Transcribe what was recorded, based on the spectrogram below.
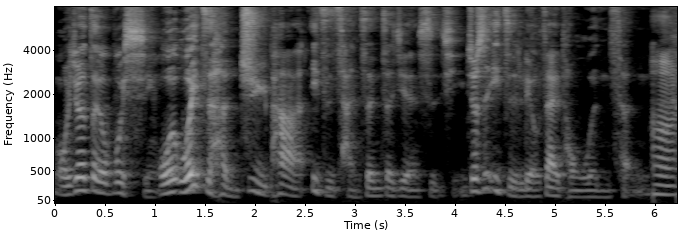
我觉得这个不行，我我一直很惧怕一直产生这件事情，就是一直留在同温层。嗯，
